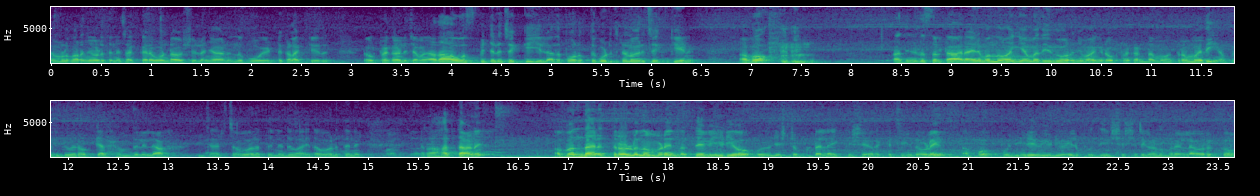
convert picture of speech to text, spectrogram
നമ്മൾ പറഞ്ഞ പോലെ തന്നെ ചക്കര കൊണ്ട് ആവശ്യമില്ല. ഞാനൊന്ന് പോയിട്ട് കളക്ട് ചെയ്ത് ഡോക്ടറെ കാണിച്ചാൽ മതി. അത് ആ ഹോസ്പിറ്റലിൽ ചെക്ക് ചെയ്യില്ല. അത് പുറത്ത് കൊടുത്തിട്ടാണ് ഒരു ചെക്ക് അപ്പോൾ അതിന്റെ റിസൾട്ട് ആരായാലും വന്ന് വാങ്ങിയാൽ മതി എന്ന് പറഞ്ഞ് വാങ്ങി ഡോക്ടറെ കണ്ടാൽ മാത്രം മതി. അപ്പോൾ ഇതുവരെ ഒക്കെ അലഹമില്ല വിചാരിച്ച പോലെ തന്നെ ഇതുവായത പോലെ തന്നെ റാഹത്താണ്. അപ്പോൾ എന്തായാലും ഇത്രേ ഉള്ളൂ നമ്മുടെ ഇന്നത്തെ വീഡിയോ. വീഡിയോ ഇഷ്ടപ്പെട്ട ലൈക്ക് ഷെയർ ഒക്കെ ചെയ്തോളി. അപ്പോൾ പുതിയൊരു വീഡിയോയിൽ പുതിയ വിശേഷിച്ച് കാണുമ്പോൾ എല്ലാവർക്കും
